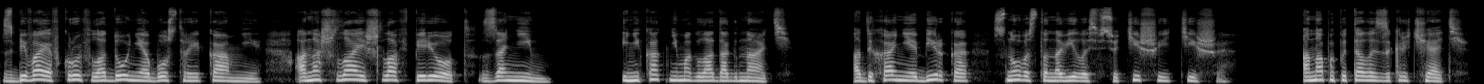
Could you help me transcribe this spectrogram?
сбивая в кровь ладони об острые камни. Она шла и шла вперед, за ним и никак не могла догнать. А дыхание Бирка снова становилось все тише и тише. Она попыталась закричать,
